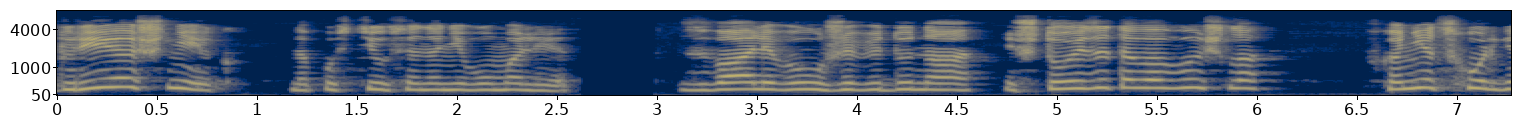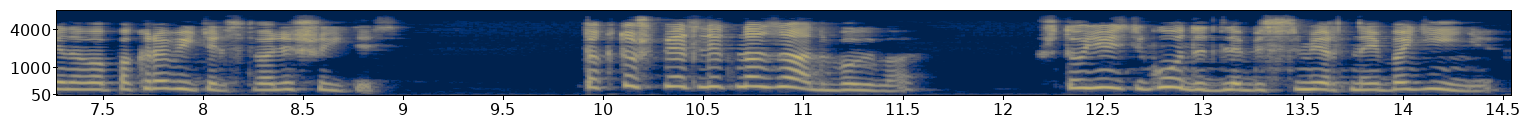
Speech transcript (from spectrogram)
грешник!» — напустился на него малец. «Звали вы уже ведуна, и что из этого вышло? В конец Хольгиного покровительства лишитесь». «Так то ж пять лет назад было. Что есть годы для бессмертной богини?»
